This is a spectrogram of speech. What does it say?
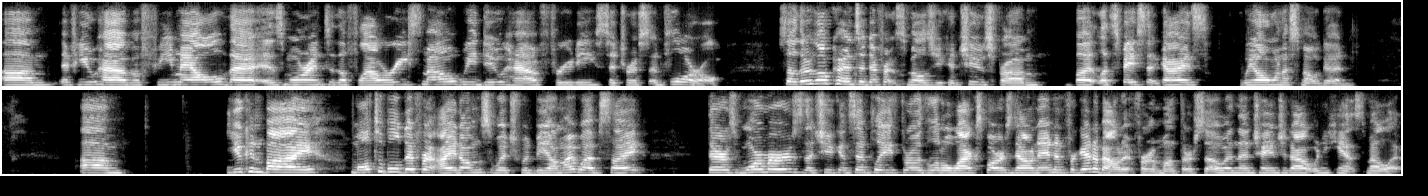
Um, if you have a female that is more into the flowery smell, we do have fruity, citrus, and floral. So there's all kinds of different smells you can choose from. But let's face it, guys, we all want to smell good. Um, you can buy multiple different items, which would be on my website. There's warmers that you can simply throw the little wax bars down in and forget about it for a month or so and then change it out when you can't smell it.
